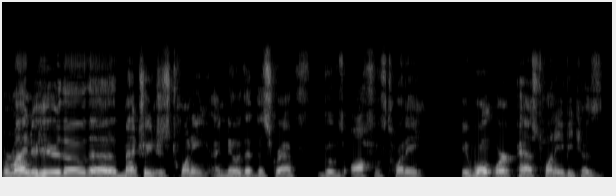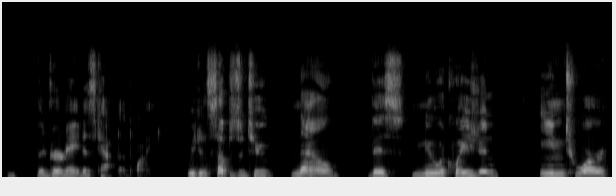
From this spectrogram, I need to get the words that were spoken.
Reminder here though, the max range is 20. I know that this graph goes off of 20. It won't work past 20 because the grenade is capped at 20. We can substitute now this new equation into our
